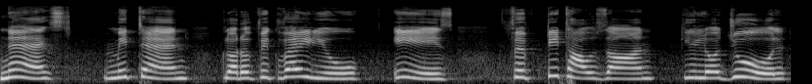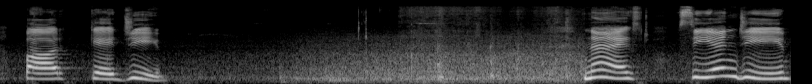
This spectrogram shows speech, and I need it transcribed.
Next, methane. Calorific value is 50,000 kilojoule per kg. Next, CNG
